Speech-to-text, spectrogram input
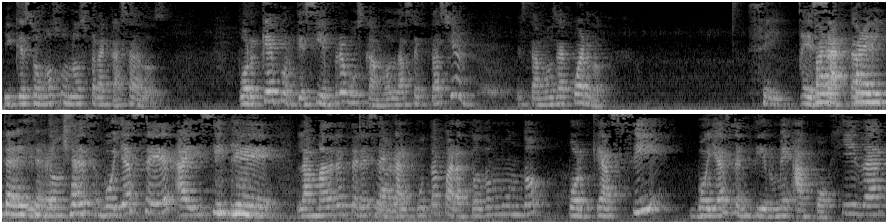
y que somos unos fracasados. ¿Por qué? Porque siempre buscamos la aceptación. ¿Estamos de acuerdo? Sí, para, para, evitar ese Entonces voy a hacer ahí sí que la Madre Teresa de Calcuta para todo mundo, porque así voy a sentirme acogida,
